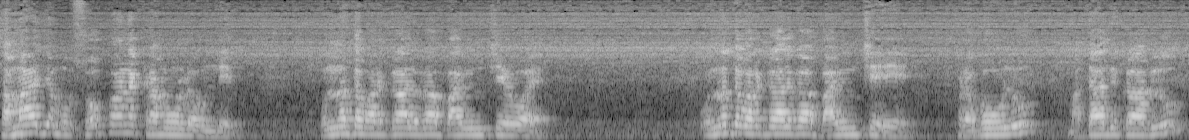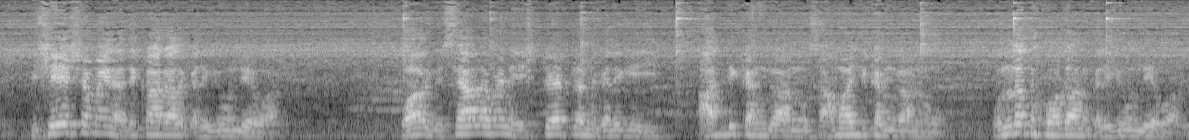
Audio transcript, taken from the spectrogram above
సమాజము సోపాన క్రమంలో ఉండేది. ఉన్నత వర్గాలుగా భావించే ఉన్నత వర్గాలుగా భావించే ప్రభువులు మతాధికారులు విశేషమైన అధికారాలు కలిగి ఉండేవారు. వారు విశాలమైన ఎస్టేట్లను కలిగి ఆర్థికంగాను సామాజికంగాను ఉన్నత హోదాను కలిగి ఉండేవారు.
